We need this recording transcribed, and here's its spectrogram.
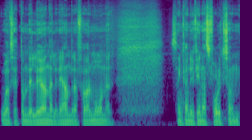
oavsett om det är lön eller det är andra förmåner. Sen kan det finnas folk som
